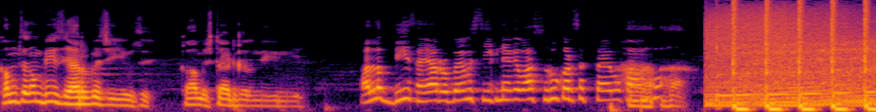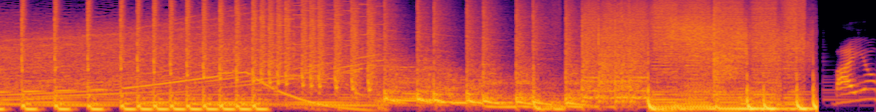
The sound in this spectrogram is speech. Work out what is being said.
कम से कम बीस हज़ार रुपये चाहिए उसे काम स्टार्ट करने के लिए। मतलब बीस हज़ार रुपए में सीखने के बाद शुरू कर सकता है वो काम हाँ को? हाँ। भाइयों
